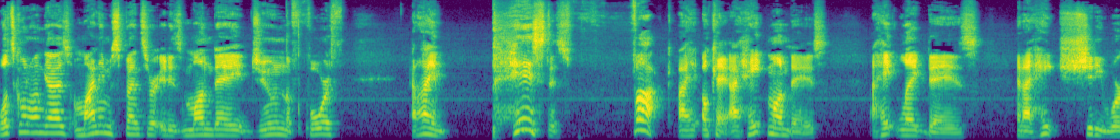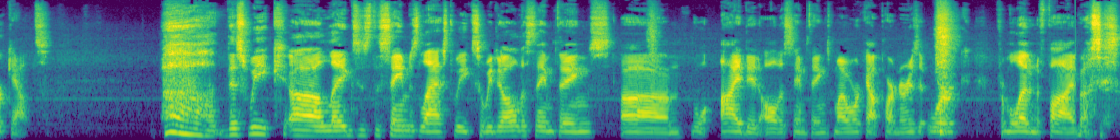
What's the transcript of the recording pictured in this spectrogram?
What's going on, guys? My name is Spencer. It is Monday, June the 4th, and I am pissed as fuck. I Okay, I hate Mondays, I hate leg days, and I hate shitty workouts. this week, uh, legs is the same as last week, so we did all the same things. Um, well, I did all the same things. My workout partner is at work from 11 to 5,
